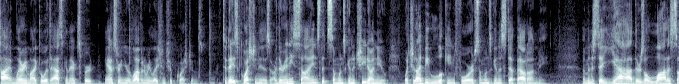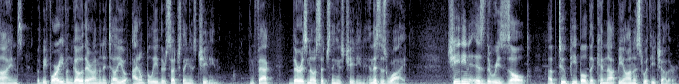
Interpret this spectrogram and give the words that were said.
Hi, I'm Larry Michel with Ask an Expert, answering your love and relationship questions. Today's question is Are there any signs that someone's going to cheat on you? What should I be looking for if someone's going to step out on me? I'm going to say, Yeah, there's a lot of signs, but before I even go there, I'm going to tell you I don't believe there's such thing as cheating. In fact, there is no such thing as cheating, and this is why. Cheating is the result of two people that cannot be honest with each other.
